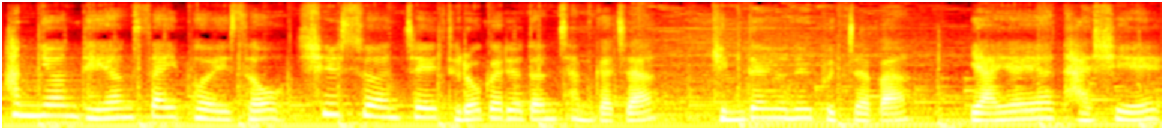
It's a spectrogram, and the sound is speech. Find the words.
한년 대항 사이퍼에서 실수한 채 들어가려던 참가자 김다현을 붙잡아 야야야 다시해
